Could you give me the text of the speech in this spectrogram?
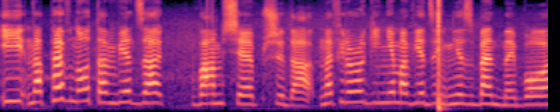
i na pewno tam wiedza Wam się przyda. Na filologii nie ma wiedzy niezbędnej, bo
